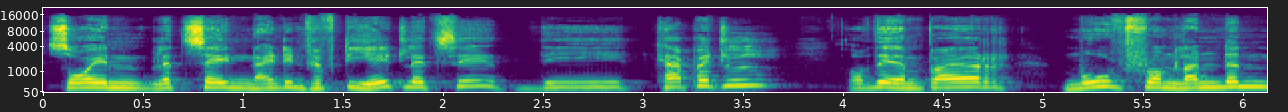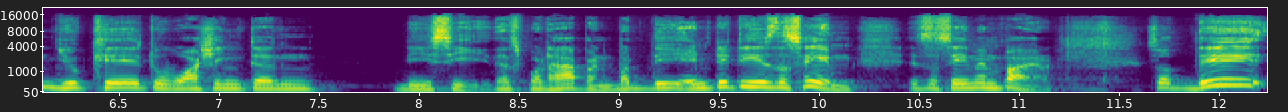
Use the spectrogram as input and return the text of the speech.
So in let's say in 1958, let's say the capital of the empire moved from London, UK to Washington, DC. That's what happened. But the entity is the same. It's the same empire. So they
